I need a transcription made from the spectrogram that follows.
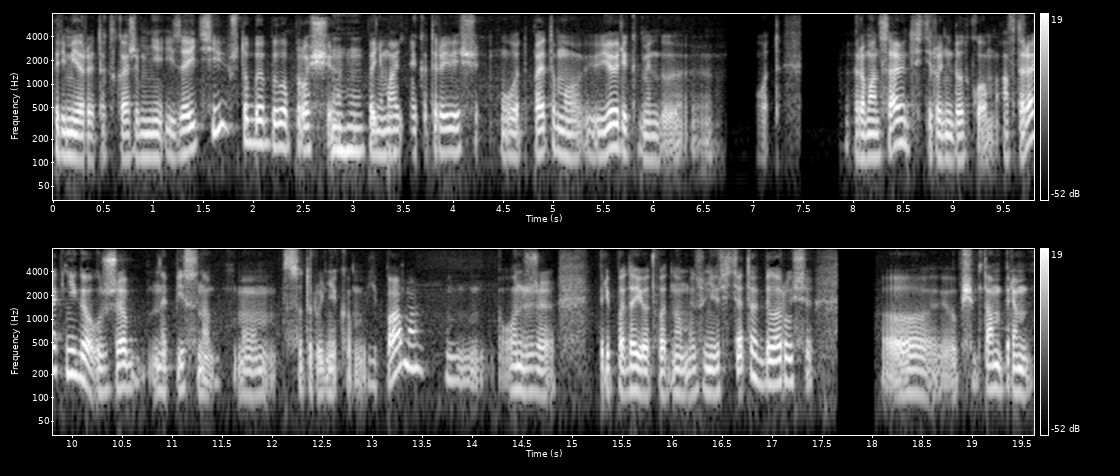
примеры, так скажем, не из IT, чтобы было проще Мгм. понимать некоторые вещи. Вот, поэтому ее рекомендую. Вот. Роман Савин, тестирование.ком. А вторая книга уже написана сотрудником ЕПАМа. Он же преподает в одном из университетов Беларуси. Э, В общем, там прям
